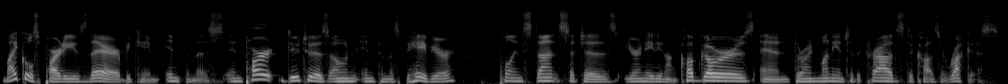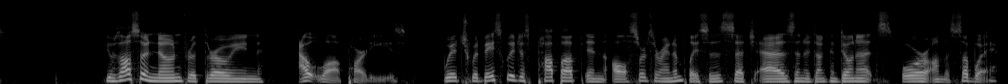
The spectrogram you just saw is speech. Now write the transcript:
Michael's parties there became infamous, in part due to his own infamous behavior, pulling stunts such as urinating on clubgoers and throwing money into the crowds to cause a ruckus. He was also known for throwing outlaw parties, which would basically just pop up in all sorts of random places, such as in a Dunkin' Donuts or on the subway.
